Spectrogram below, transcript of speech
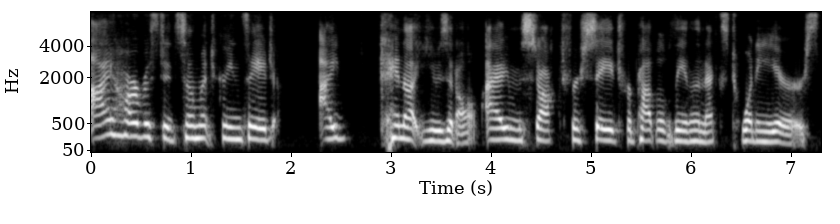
I harvested so much green sage. I cannot use it all. I'm stocked for sage for probably in the next 20 years.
